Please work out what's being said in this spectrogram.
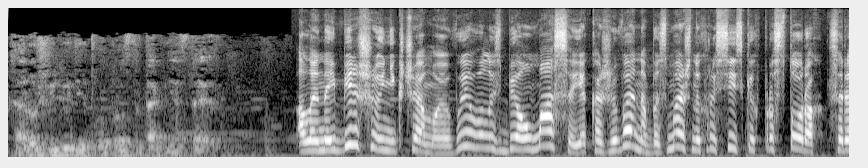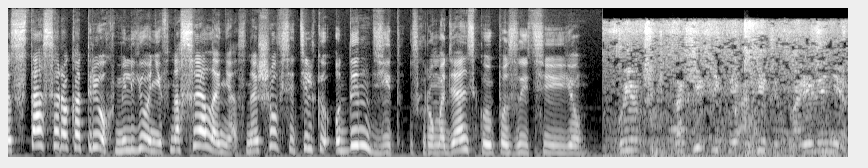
хорошие люди этого просто так не оставят. Але найбільшою нікчемою виявилась біомаса, яка живе на безмежних російських просторах. Серед 143 мільйонів населення знайшовся тільки один дід з громадянською позицією. Вы защитники Отечества или нет?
